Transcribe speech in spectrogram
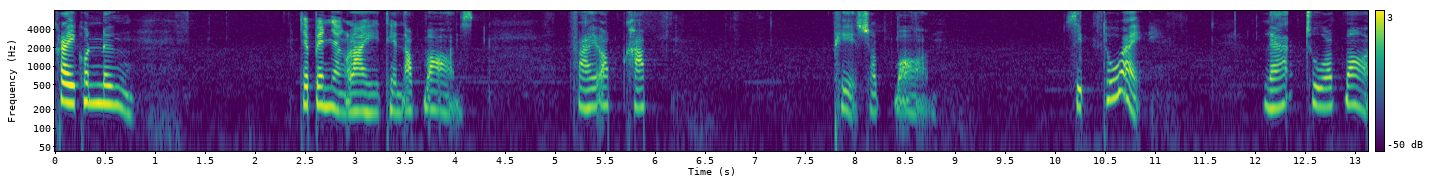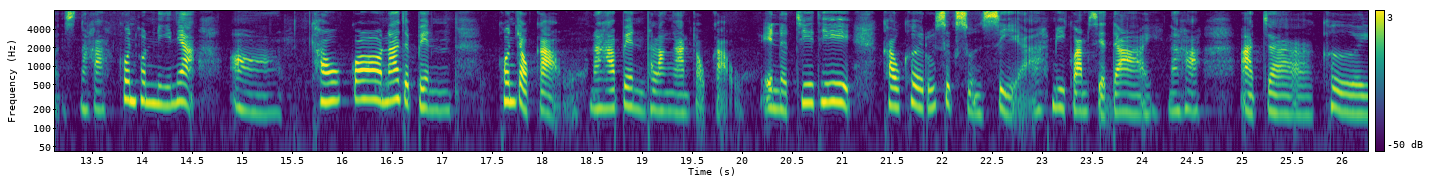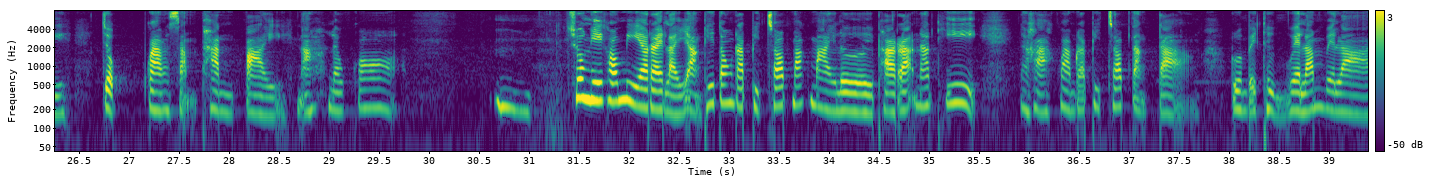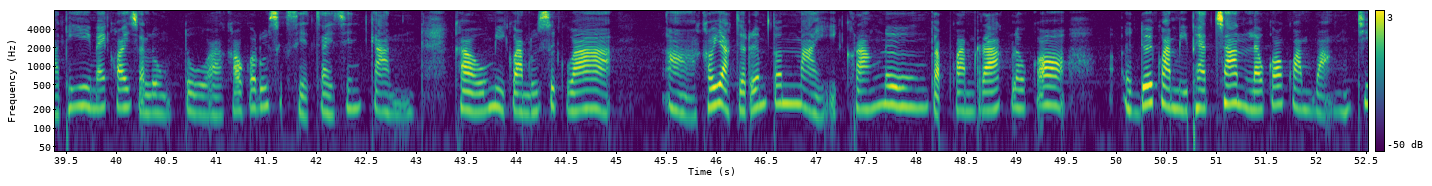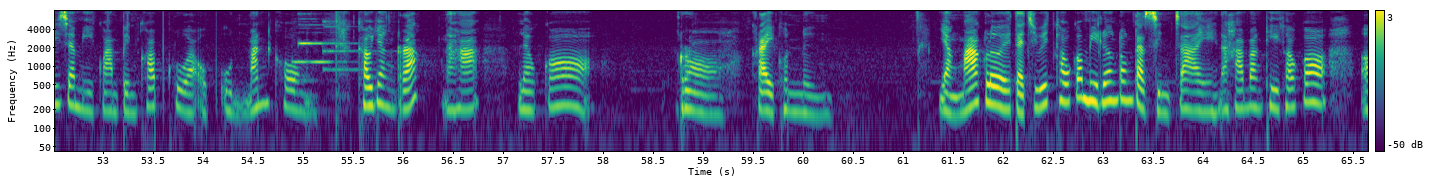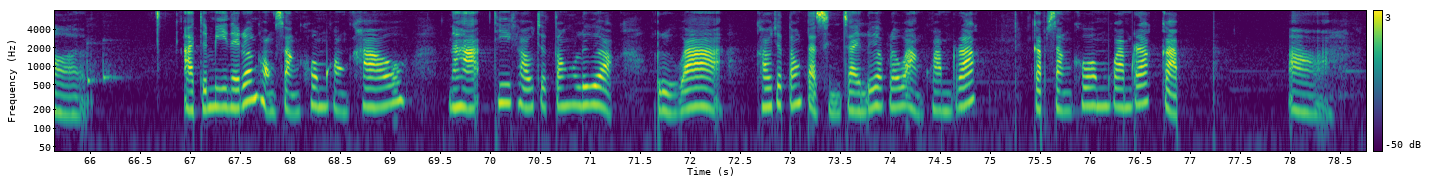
ใครคนหนึ่งจะเป็นอย่างไร ten of wands five of cup page of wands สิบถ้วย และ two of wands นะคะ คนคนนี้เนี่ยอ่า เขาก็น่าจะเป็นคนเก่าๆนะคะ เป็นพลังงานเก่าๆ energy ที่เขาเคยรู้สึกสูญเสีย มีความเสียดายนะคะ อาจจะเคยจบความสัมพันธ์ไปนะ แล้วก็ช่วงนี้เขามีอะไรหลายอย่างที่ต้องรับผิดชอบมากมายเลย ภาระหน้าที่นะคะ ความรับผิดชอบต่างๆ รวมไปถึงเวล่ำเวลาที่ไม่ค่อยจะลงตัว เขาก็รู้สึกเสียใจเช่นกัน เขามีความรู้สึกว่า เขาอยากจะเริ่มต้นใหม่อีกครั้งหนึ่งกับความรักแล้วก็ด้วยความมีแพชชั่น แล้วก็ความหวังที่จะมีความเป็นครอบครัวอบอุ่นมั่นคง เขายังรักนะคะแล้วก็รอใครคนหนึ่งอย่างมากเลยแต่ชีวิตเขาก็มีเรื่องต้องตัดสินใจนะคะ บางทีเขาก็เอ่ออาจจะมีในเรื่องของสังคมของเขานะคะที่เขาจะต้องเลือก หรือว่าเขาจะต้องตัดสินใจเลือกระหว่างความรัก กับสังคม ความรักกับ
